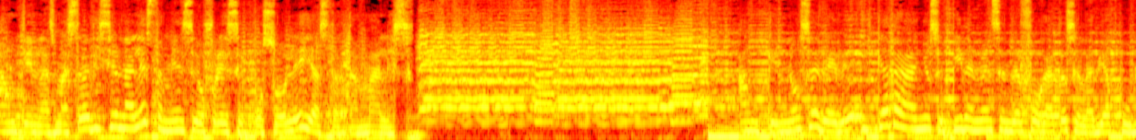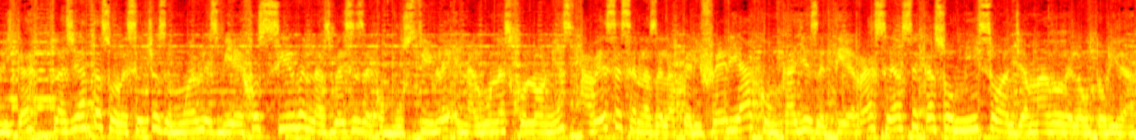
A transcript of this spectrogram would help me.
aunque en las más tradicionales también se ofrece pozole y hasta tamales. No se debe y cada año se pide no encender fogatas en la vía pública, las llantas o desechos de muebles viejos sirven las veces de combustible en algunas colonias, a veces en las de la periferia con calles de tierra se hace caso omiso al llamado de la autoridad.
